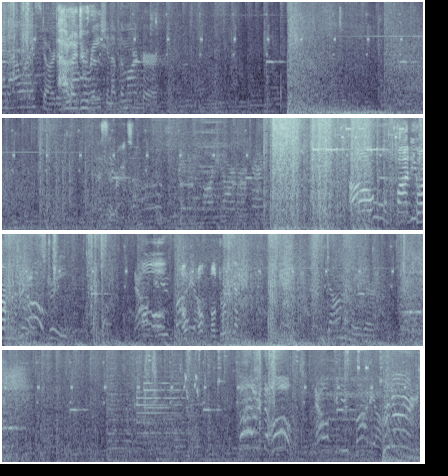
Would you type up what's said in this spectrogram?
An ally started How'd the I do that? operation of the marker. That's never a good sign. Oh, body armor! Streak! Streak. Now I Oh, can use no, body no, armor! don't do it again. Dominator. Fire in the hole! Now I can use body armor! Grenade!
